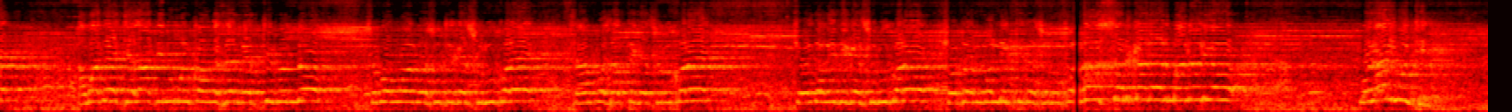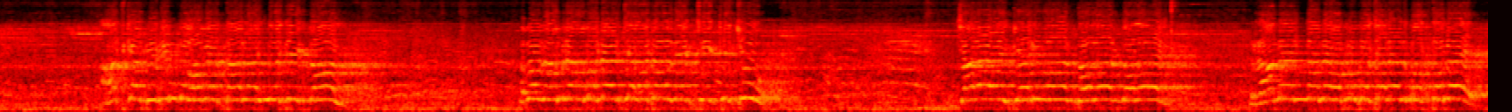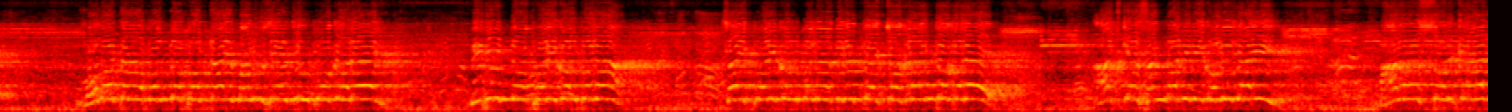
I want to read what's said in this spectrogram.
আমাদের জেলা তৃণমূল কংগ্রেসের নেতৃবৃন্দ শুভময় বসু থেকে শুরু করে শ্যামপ্রসাদ থেকে শুরু করে চৈতালি থেকে শুরু করে ছোটন মল্লিক থেকে এবং আমরা আমাদের জেলাটাও দেখছি কিছু। যারা এই দলের দলের রামের নামে অপপ্রচারের মাধ্যমে মমতা বন্দ্যোপাধ্যায় মানুষের যে উপকারের বিভিন্ন পরিকল্পনা, সেই পরিকল্পনার বিরুদ্ধে চক্রান্ত করে আজকে সাংবাদিক অনুযায়ী ভারত সরকার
